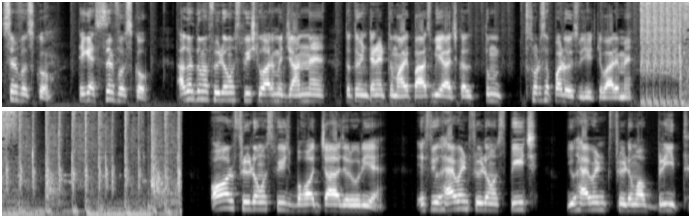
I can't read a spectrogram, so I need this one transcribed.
सिर्फ़ उसको, ठीक है? सिर्फ़ उसको। अगर तुम्हें फ्रीडम ऑफ़ स्पीच के बारे में जानना है तो तो इंटरनेट तुम्हारे पास भी है आजकल। तुम थोड़ा सा पढ़ो इस चीज़ के बारे में। और फ्रीडम ऑफ़ स्पीच बहुत ज़्यादा ज़रूरी है। If you haven't freedom of speech you haven't freedom of breath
